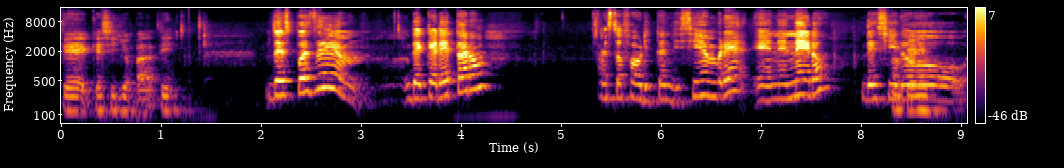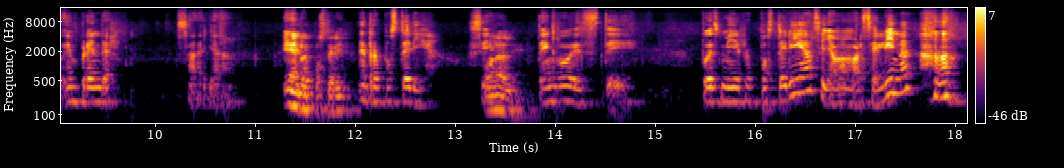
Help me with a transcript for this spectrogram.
¿qué, qué siguió para ti? Después de, de Querétaro, esto fue ahorita en diciembre, en enero decido emprender. O sea, ya En repostería. en repostería. Sí. Órale. Tengo este, pues mi repostería, se llama Marcelina.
